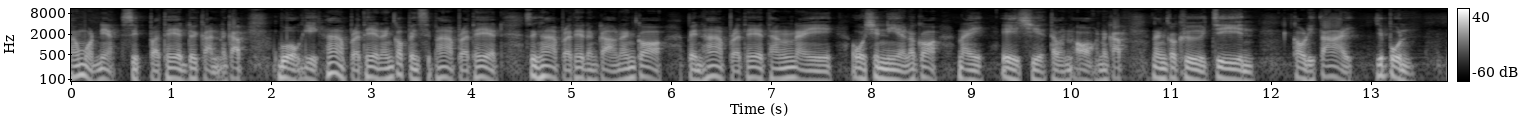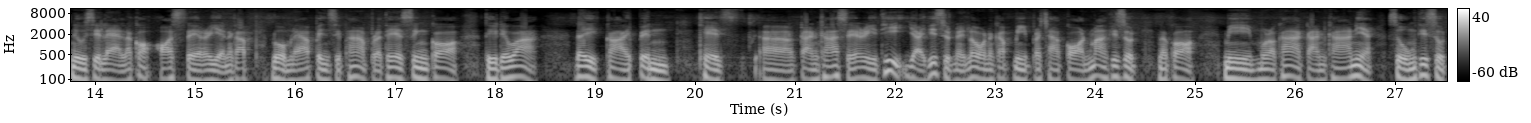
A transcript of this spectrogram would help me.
ทั้งหมดเนี่ยสิบประเทศด้วยกันนะครับบวกอีก 5 ประเทศนั้นก็เป็น 15 ประเทศ ซึ่ง 5 ประเทศดังกล่าวนั้นก็เป็น 5 ประเทศทั้งในโอเชียเนีย แล้วก็ในเอเชียตะวันออกนะครับ นั่นก็คือจีน เกาหลีใต้ ญี่ปุ่น นิวซีแลนด์แล้วก็ออสเตรเลียนะครับรวมแล้วเป็น 15 ประเทศ ซึ่งก็ถือได้ว่าได้กลายเป็นเขตการค้าเสรีที่ใหญ่ที่สุดในโลกนะครับมีประชากรมากที่สุด แล้วก็มีมูลค่าการค้าเนี่ยสูงที่สุด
